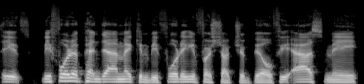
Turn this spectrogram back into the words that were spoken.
if, before the pandemic and before the infrastructure bill, if you ask me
